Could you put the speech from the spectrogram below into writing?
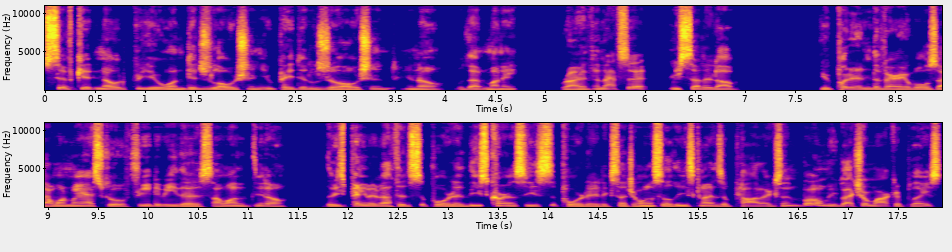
CivKit node for you on DigitalOcean. You pay DigitalOcean, you know, with that money, right? And that's it. We set it up you put it in the variables. I want my escrow fee to be this. I want, you know, these payment methods supported, these currencies supported, etc. I want to sell these kinds of products and boom, you've got your marketplace.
